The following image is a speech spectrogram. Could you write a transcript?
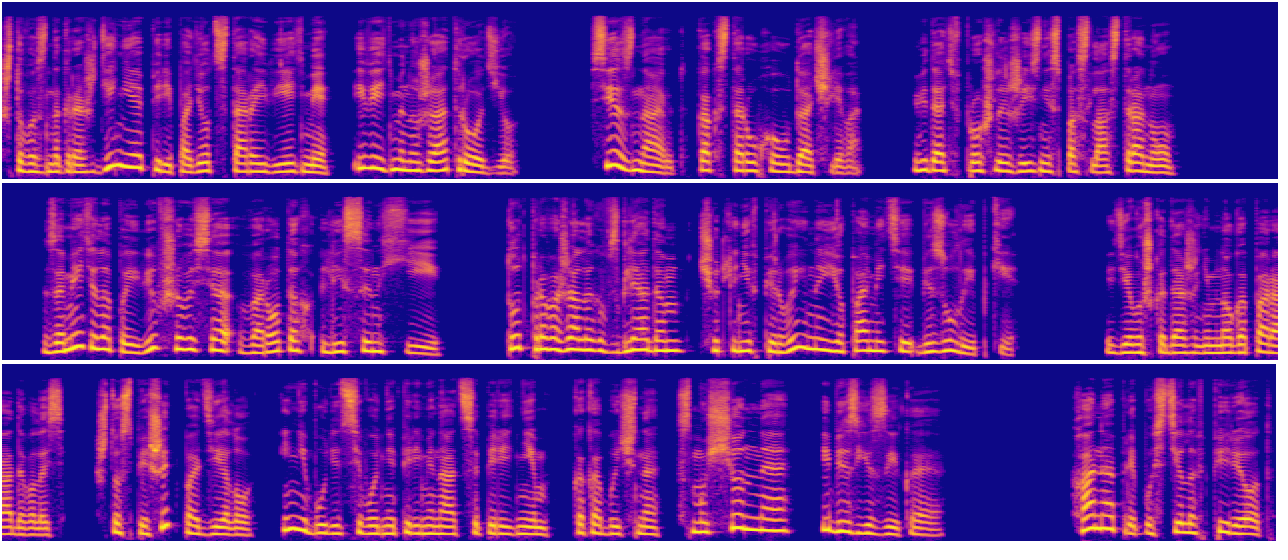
что вознаграждение перепадет старой ведьме и ведьмину же отродью. Все знают, как старуха удачлива. Видать, в прошлой жизни спасла страну. Заметила появившегося в воротах Ли Сын Хи. Тот провожал их взглядом чуть ли не впервые на ее памяти без улыбки и девушка даже немного порадовалась, что спешит по делу и не будет сегодня переминаться перед ним, как обычно, смущенная и безязыкая. Хана припустила вперед,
